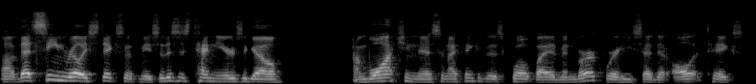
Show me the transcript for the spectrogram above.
uh, that scene really sticks with me. So this is 10 years ago. I'm watching this and I think of this quote by Edmund Burke where he said that all it takes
